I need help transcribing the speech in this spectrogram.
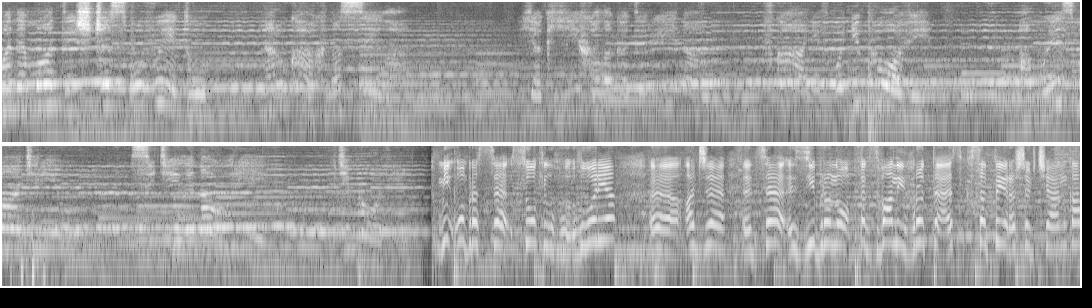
Мене мати ще сповиту на руках носила, як їхала Катерина в Канів по Дніпрові, а ми з матір'ю сиділи на горі в Дніпрові. Мій образ це сокіл Глорія, е, адже це зібрано так званий гротеск, сатира Шевченка.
